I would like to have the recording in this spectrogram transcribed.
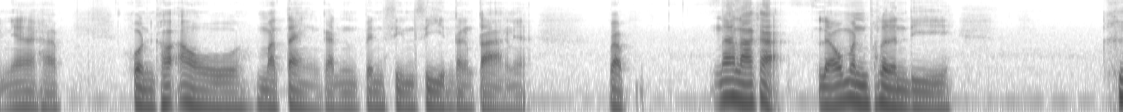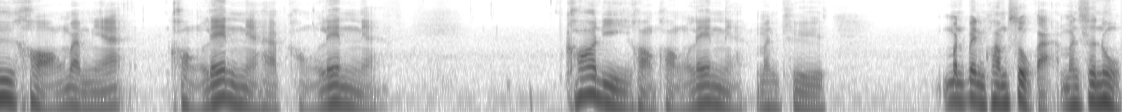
จเนี่ยนะครับ คนเขาเอามาแต่งกันเป็นซีนๆต่างๆ เนี่ย แบบน่ารักอะ่ะแล้วมันเพลินดี คือของแบบเนี้ย ของเล่นเนี่ยครับของเล่นเนี่ยข้อดีของของเล่นเนี่ยมันคือมันเป็นความสุขอะ่ะมันสนุก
